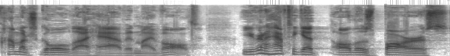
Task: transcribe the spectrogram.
how much gold I have in my vault, you're going to have to get all those bars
